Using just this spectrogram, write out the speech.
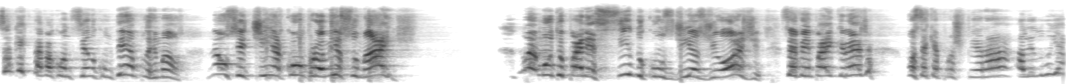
Sabe o que estava acontecendo com o templo, irmãos? Não se tinha compromisso mais. Não é muito parecido com os dias de hoje? Você vem para a igreja, você quer prosperar, aleluia.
